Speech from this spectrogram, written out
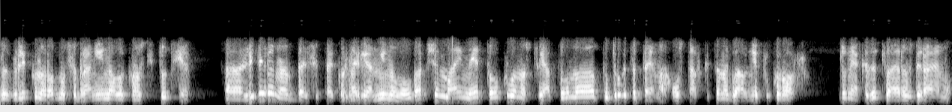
за Велико народно събрание и нова конституция. Лидера на БСП Корнелия Нинова обаче май не е толкова настоятелна по другата тема – оставката на главния прокурор. До някъде това е разбираемо.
